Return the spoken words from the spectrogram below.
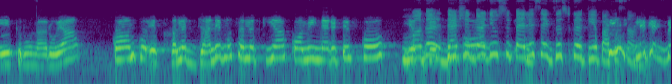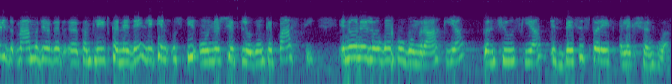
एक रूना रोया। कौम को एक गलत जानब मुसलत किया कौमी नेरेटिव को मगर दहशत गर्दी उससे पहले से एग्जिस्ट करती है पाकिस्तान। लेकिन मैम मुझे अगर कंप्लीट करने दें लेकिन उसकी ओनरशिप लोगों के पास थी। इन्होंने लोगों को गुमराह किया कंफ्यूज किया। इस बेसिस पर एक इलेक्शन हुआ।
